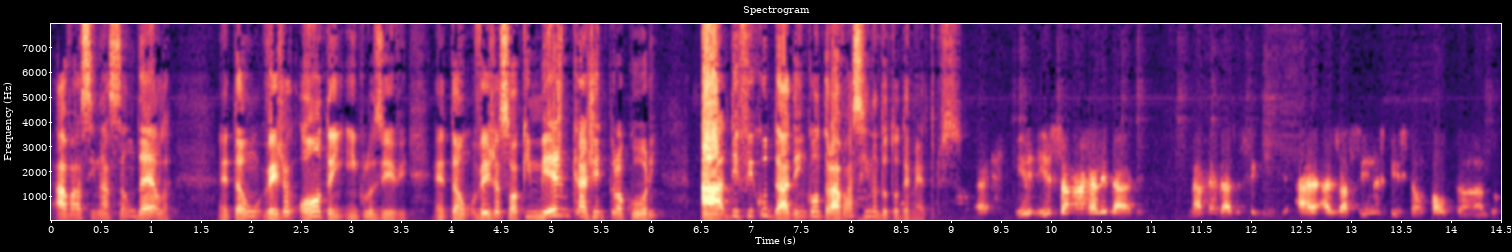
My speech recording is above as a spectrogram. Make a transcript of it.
a vacinação dela. Então, veja, ontem, inclusive. Então, veja só que mesmo que a gente procure, há dificuldade em encontrar a vacina, doutor Demetrios. É, isso é uma realidade. Na verdade, é o seguinte: a, as vacinas que estão faltando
